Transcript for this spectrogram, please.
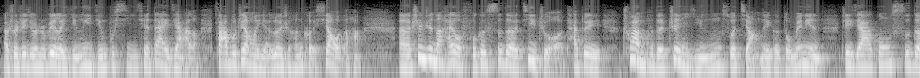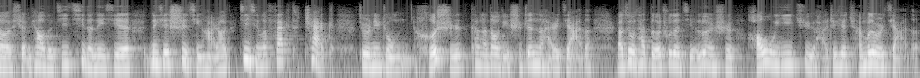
然后说这就是为了赢，已经不惜一切代价了。发布这样的言论是很可笑的哈。呃，甚至呢，还有福克斯的记者，他对 Trump 的阵营所讲那个 Dominion 这家公司的选票的机器的那些那些事情哈，然后进行了 fact check，就是那种核实，看看到底是真的还是假的。然后最后他得出的结论是毫无依据哈，这些全部都是假的。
